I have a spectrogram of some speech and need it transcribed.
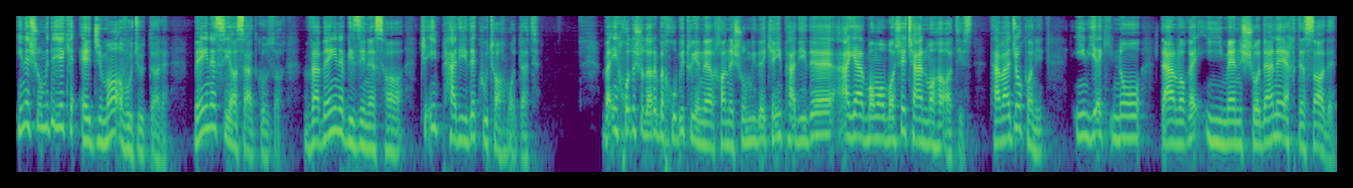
این نشون میده یک اجماع وجود داره بین سیاستگزار و بین بیزینس ها که این پدیده کوتاه مدت. و این خودش رو داره به خوبی توی نرخ‌ها نشون میده که این پدیده اگر با ما باشه چند ماه آتی است. توجه کنید این یک نوع در واقع ایمن شدن اقتصاده.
